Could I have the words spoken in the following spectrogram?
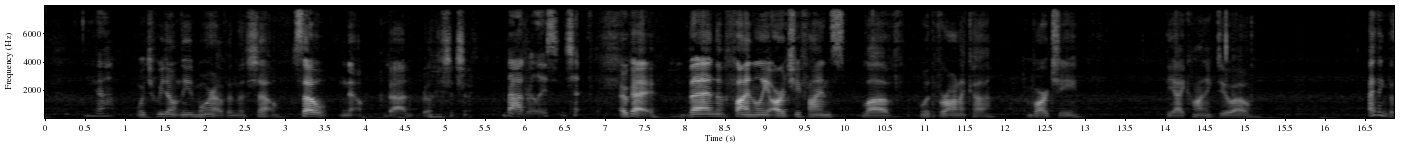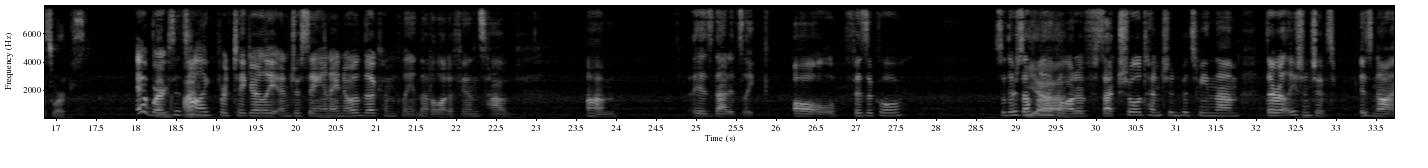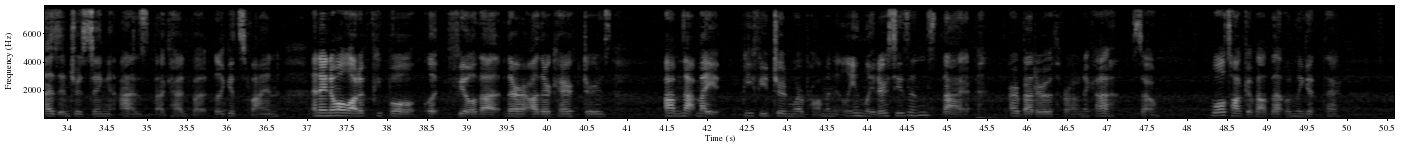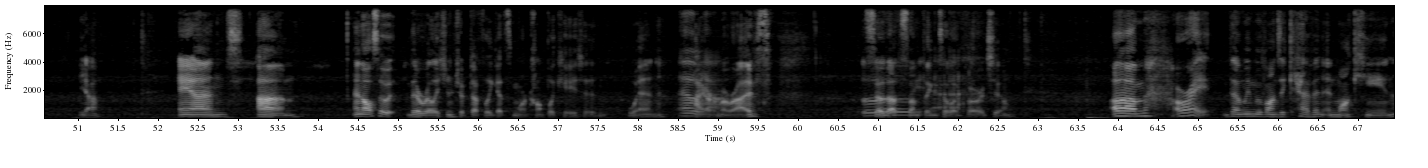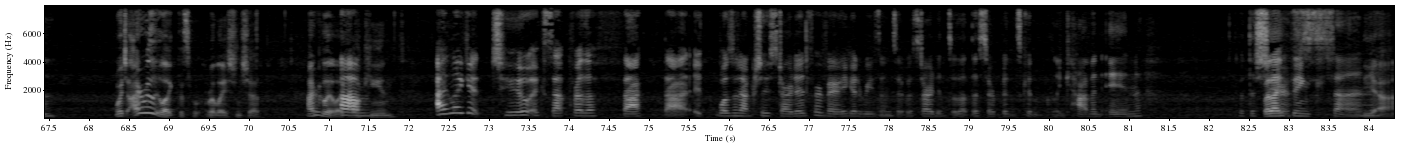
yeah. which we don't need more of in this show. So, no, bad relationship. Bad relationship. Okay, then finally Archie finds love with Veronica. Varchie, the iconic duo. I think this works. It works. I'm- it's not I'm- like particularly interesting, and I know the complaint that a lot of fans have, um, is that it's like all physical. So there's definitely like a lot of sexual tension between them. Their relationships is not as interesting as Bughead, but like it's fine. And I know a lot of people like feel that there are other characters um, that might be featured more prominently in later seasons that are better with Veronica. So we'll talk about that when we get there. Yeah. And, um, and also their relationship definitely gets more complicated when Oh, Hiram yeah. arrives. so that's Ooh, something to look forward to. Um, all right, then we move on to Kevin and Joaquin, which I really like this relationship. I really like Um, Joaquin. I like it too, except for the fact that it wasn't actually started for very good reasons. It was started so that the serpents could like have an in with the But I think- son. Yeah,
